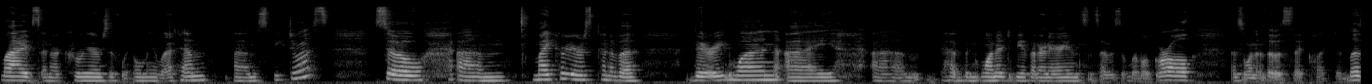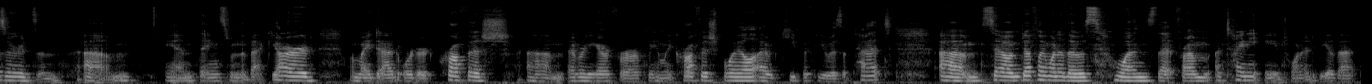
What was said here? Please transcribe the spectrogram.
lives and our careers if we only let him um, speak to us. So um, my career is kind of a varied one. I um, have been wanted to be a veterinarian since I was a little girl. I was one of those that collected lizards and um, and things from the backyard. When my dad ordered crawfish um, every year for our family crawfish boil, I would keep a few as a pet. Um, so I'm definitely one of those ones that from a tiny age wanted to be a vet.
